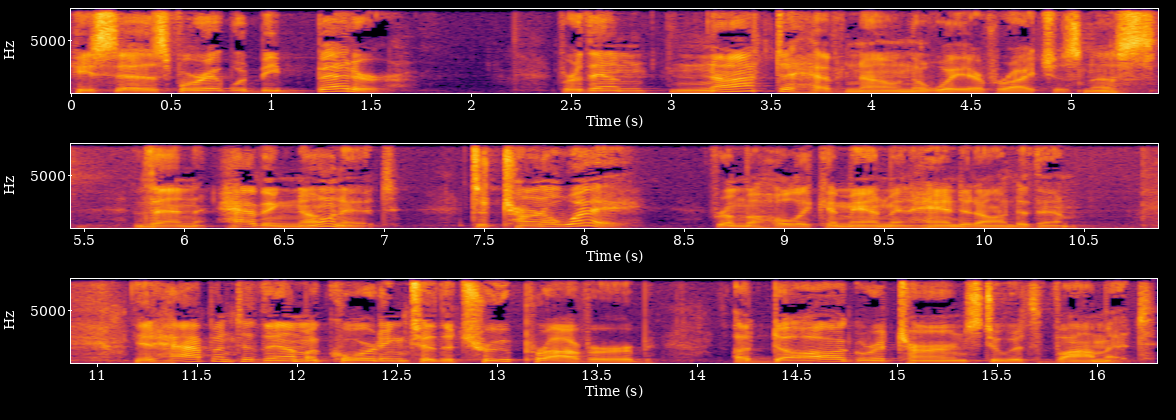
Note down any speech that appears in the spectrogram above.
He says, For it would be better for them not to have known the way of righteousness than, having known it, to turn away from the holy commandment handed on to them. It happened to them according to the true proverb a dog returns to its vomit,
